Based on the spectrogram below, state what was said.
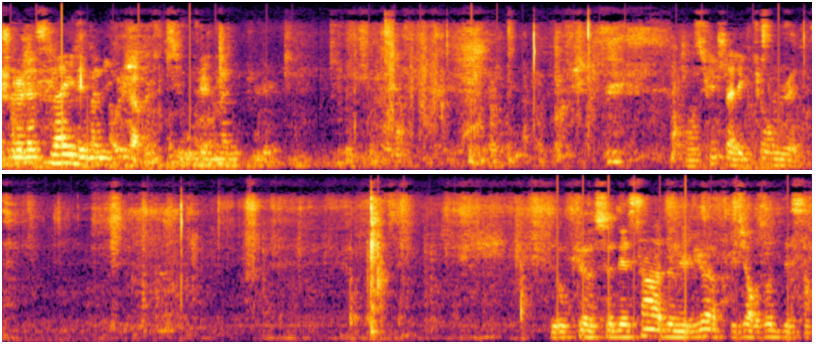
je le laisse là, il est manipulable. Si vous voulez le manipuler. Ensuite, la lecture muette. Donc, euh, ce dessin a donné lieu à plusieurs autres dessins.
